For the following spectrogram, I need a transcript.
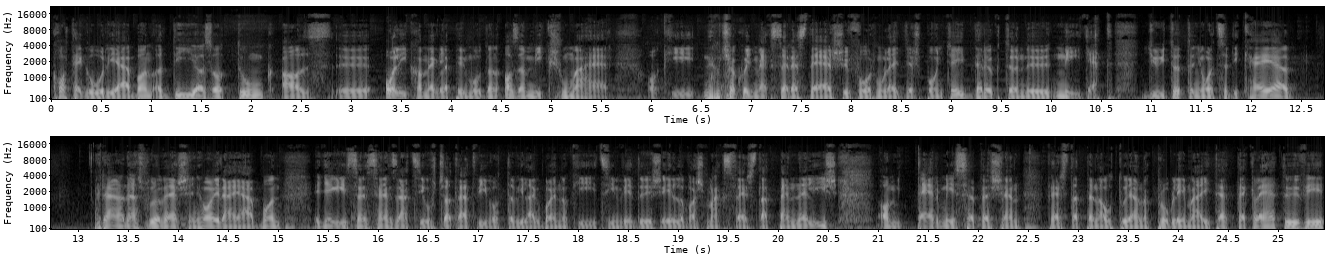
kategóriában. A díjazottunk az alig meglepő módon az a Mick Schumacher, aki nem csak, hogy megszerezte első Formula 1-es pontjait, de rögtön négyet gyűjtött a nyolcadik helyel, Ráadásul a verseny hajrájában egy egészen szenzációs csatát vívott a világbajnoki címvédő és éllovas Max Verstappennel is, ami természetesen Verstappen autójának problémái tettek lehetővé,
